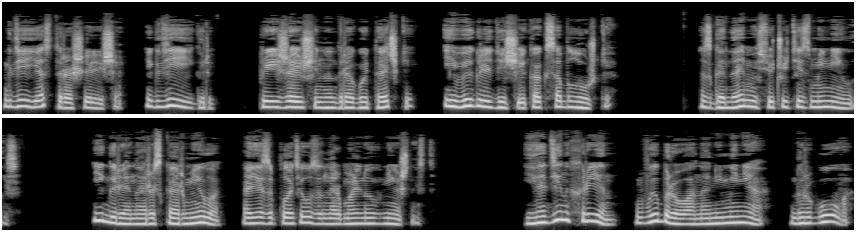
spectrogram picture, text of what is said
где я страшилище и где Игорь, приезжающий на дорогой тачке и выглядящий как с обложки. С годами все чуть изменилось. Игоря она раскормила, а я заплатил за нормальную внешность. И один хрен, выбрала она не меня, другого.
